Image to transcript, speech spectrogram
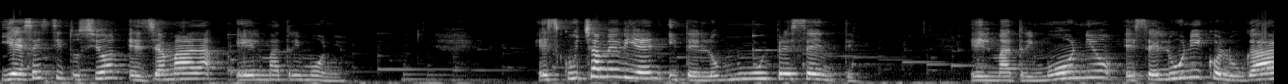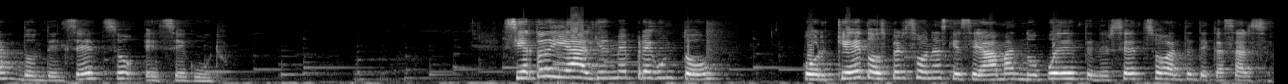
Y esa institución es llamada el matrimonio. Escúchame bien y tenlo muy presente. El matrimonio es el único lugar donde el sexo es seguro. Cierto día alguien me preguntó por qué dos personas que se aman no pueden tener sexo antes de casarse.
